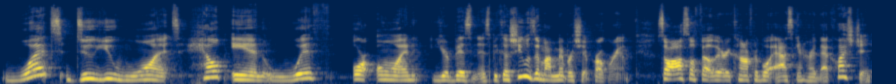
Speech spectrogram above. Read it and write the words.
what do you want help in with or on your business? Because she was in my membership program. So I also felt very comfortable asking her that question.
